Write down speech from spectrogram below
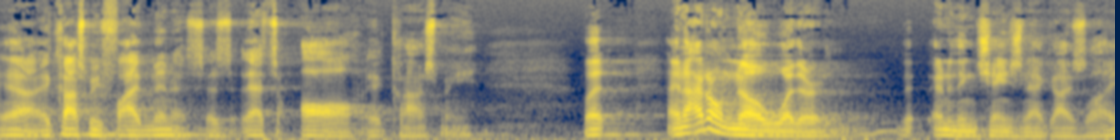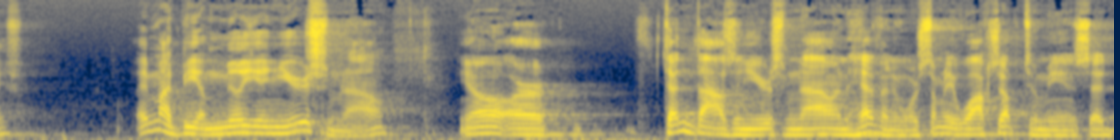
yeah, it cost me five minutes. That's all it cost me. But, and I don't know whether anything changed in that guy's life. It might be a million years from now, you know, or 10,000 years from now in heaven, where somebody walks up to me and said,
